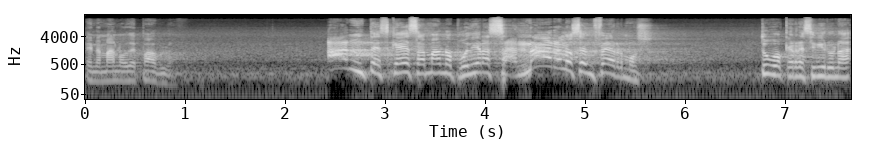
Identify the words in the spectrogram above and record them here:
en la mano de Pablo. Antes que esa mano pudiera sanar a los enfermos, tuvo que recibir una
